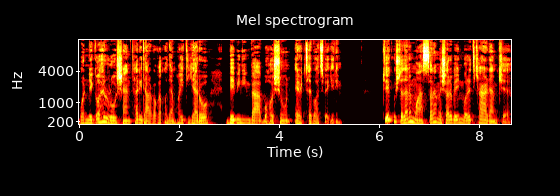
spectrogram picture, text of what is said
با نگاه روشنتری در واقع آدم های دیگر رو ببینیم و باهاشون ارتباط بگیریم. توی گوش دادن موثرم اشاره به این مورد کردم که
